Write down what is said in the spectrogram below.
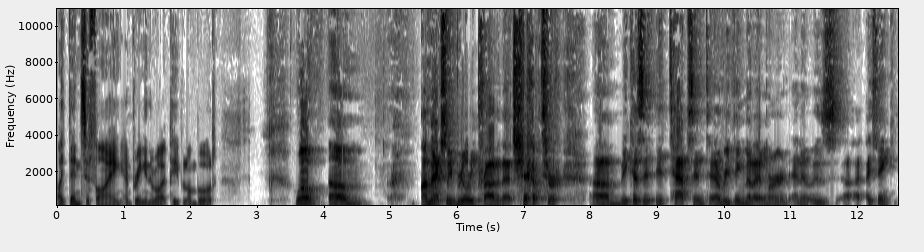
identifying and bringing the right people on board? Well um, i'm actually really proud of that chapter um, because it, it, taps into everything that i learned. And it was i think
